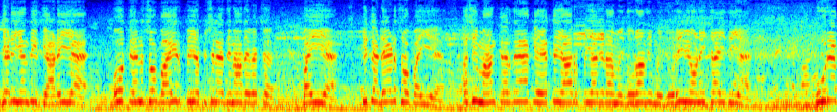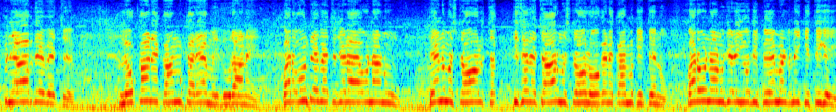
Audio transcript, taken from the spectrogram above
ਜਿਹੜੀ ਇਹਦੀ ਦਿਹਾੜੀ ਹੈ, ਉਹ 322 ਰੁਪਏ ਪਿਛਲੇ ਦਿਨਾਂ ਦੇ ਵਿੱਚ ਪਈ ਹੈ। ਕਿਤੇ 150 ਪਈ ਹੈ। ਅਸੀਂ ਮੰਗ ਕਰਦੇ ਹਾਂ ਕਿ 1000 ਰੁਪਇਆ ਜਿਹੜਾ ਮਜ਼ਦੂਰਾਂ ਦੀ ਮਜ਼ਦੂਰੀ ਵੀ ਹੋਣੀ ਚਾਹੀਦੀ ਹੈ ਪੂਰੇ ਪੰਜਾਬ ਦੇ ਵਿੱਚ ਲੋਕਾਂ ਨੇ ਕੰਮ ਕਰਿਆ ਮਜ਼ਦੂਰਾਂ ਨੇ। ਪਰ ਉਹਦੇ ਵਿੱਚ ਜਿਹੜਾ ਹੈ ਉਹਨਾਂ ਨੂੰ ਤਿੰਨ ਮਸਟਾਲ ਕਿਸੇ ਦੇ ਚਾਰ ਮਸਟਾਲ ਹੋ ਗਏ ਨੇ ਕੰਮ ਕੀਤੇ ਨੂੰ। ਪਰ ਉਹਨਾਂ ਨੂੰ ਜਿਹੜੀ ਉਹਦੀ ਪੇਮੈਂਟ ਨਹੀਂ ਕੀਤੀ ਗਈ।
